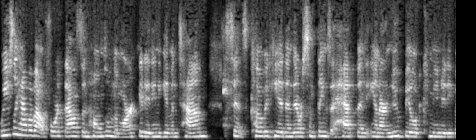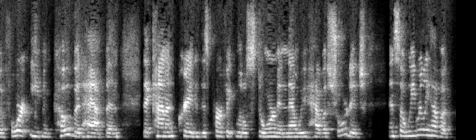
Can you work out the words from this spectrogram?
We usually have about 4000 homes on the market at any given time since covid hit and there were some things that happened in our new build community before even covid happened that kind of created this perfect little storm and now we have a shortage. And so we really have a,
